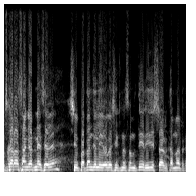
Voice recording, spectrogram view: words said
ಸಂಸ್ಕಾರ ಸಂಘಟನೆ ಸೇವೆ. ಶ್ರೀ ಪತಂಜಲಿ ಯೋಗ ಶಿಕ್ಷಣ ಸಮಿತಿ ರಿಜಿಸ್ಟರ್ಡ್ ಕರ್ನಾಟಕ,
